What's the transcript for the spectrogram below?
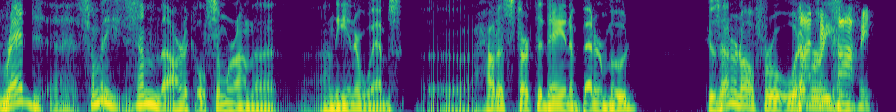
read uh, somebody some article somewhere on the on the interwebs uh, how to start the day in a better mood. Because I don't know for whatever Lots of reason, coffee.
